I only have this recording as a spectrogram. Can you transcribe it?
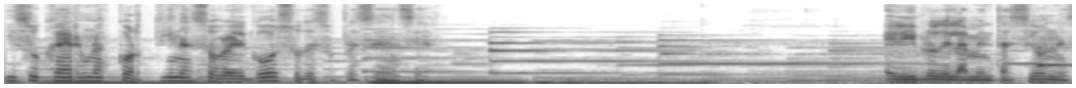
hizo caer una cortina sobre el gozo de su presencia. El libro de lamentaciones.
